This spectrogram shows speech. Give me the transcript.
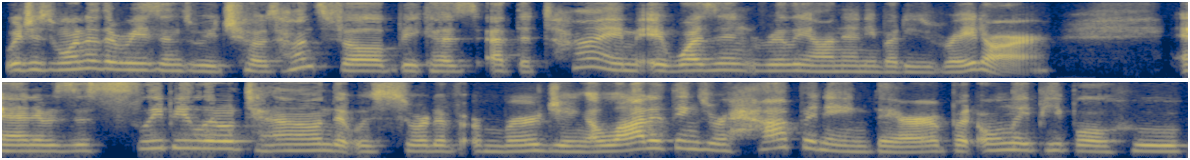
which is one of the reasons we chose Huntsville because at the time it wasn't really on anybody's radar. And it was this sleepy little town that was sort of emerging. A lot of things were happening there, but only people who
